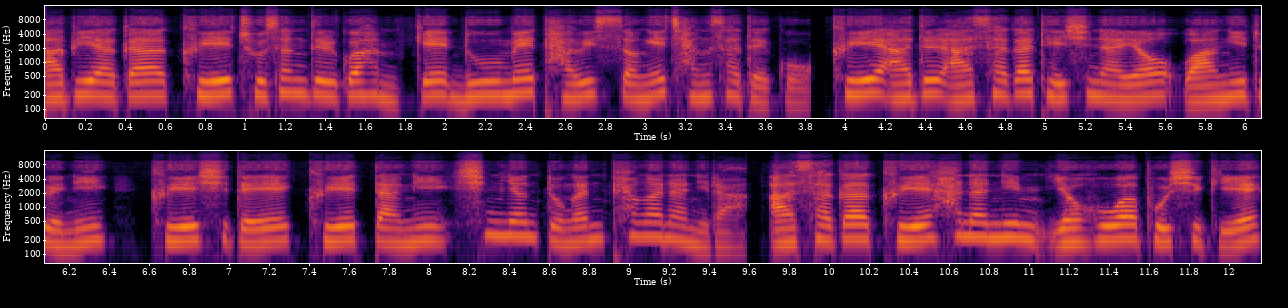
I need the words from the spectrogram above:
아비야가 그의 조상들과 함께 누움의 다윗성에 장사되고 그의 아들 아사가 대신하여 왕이 되니 그의 시대에 그의 땅이 10년 동안 평안하니라. 아사가 그의 하나님 여호와 보시기에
